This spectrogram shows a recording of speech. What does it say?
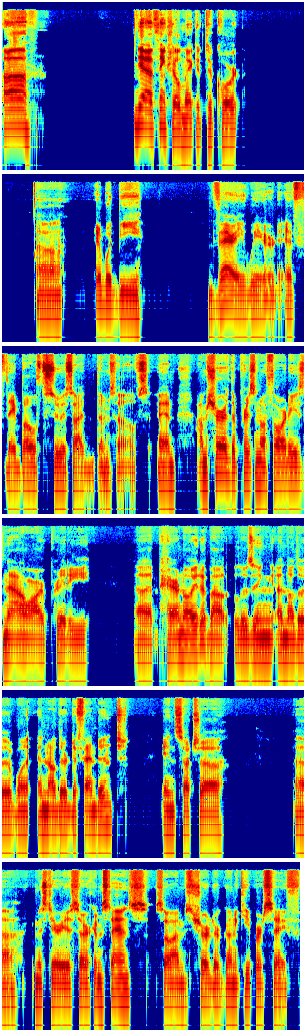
Uh yeah, I think she'll make it to court. Uh it would be very weird if they both suicide themselves. And I'm sure the prison authorities now are pretty uh paranoid about losing another one another defendant in such a uh mysterious circumstance. So I'm sure they're going to keep her safe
